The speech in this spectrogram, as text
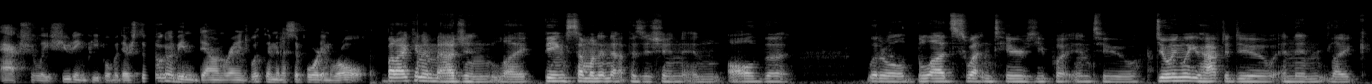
actually shooting people, but they're still going to be in the downrange with them in a supporting role. But I can imagine like being someone in that position and all the literal blood, sweat, and tears you put into doing what you have to do, and then like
